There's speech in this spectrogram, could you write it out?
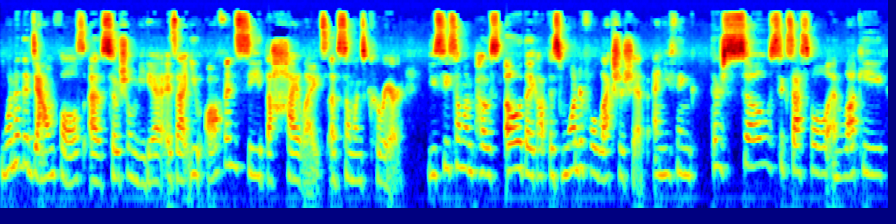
One of the downfalls of social media is that you often see the highlights of someone's career. You see someone post, oh, they got this wonderful lectureship, and you think they're so successful and lucky.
